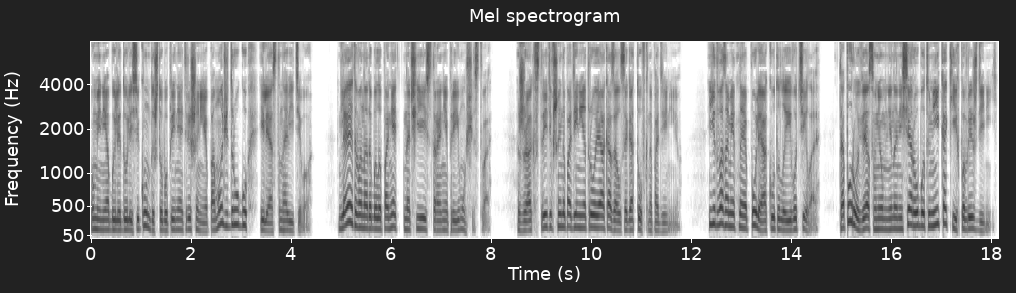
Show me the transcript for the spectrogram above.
У меня были доли секунды, чтобы принять решение помочь другу или остановить его. Для этого надо было понять, на чьей стороне преимущество. Жак, встретивший нападение Троя, оказался готов к нападению. Едва заметное поле окутало его тело. Топор увяз в нем, не нанеся роботу никаких повреждений.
